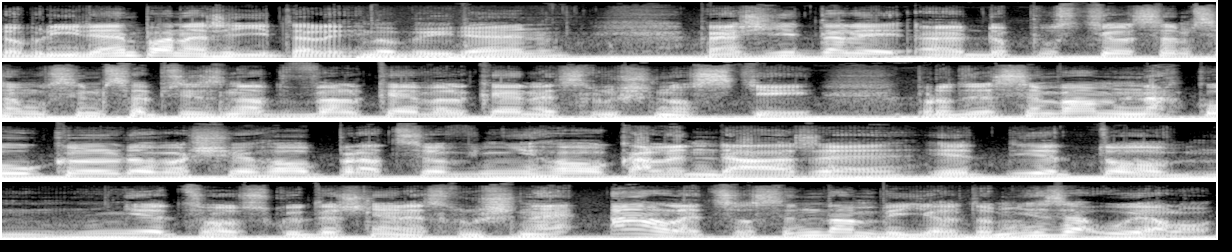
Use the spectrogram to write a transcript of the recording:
Dobrý den, pane řediteli. Dobrý den. Pane řediteli, eh, dopustil jsem se, musím se přiznat, velké, velké neslušnosti, protože jsem vám nakoukl do vašeho pracovního kalendáře. Je, je to něco skutečně neslušné, ale co jsem tam viděl, to mě zaujalo,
